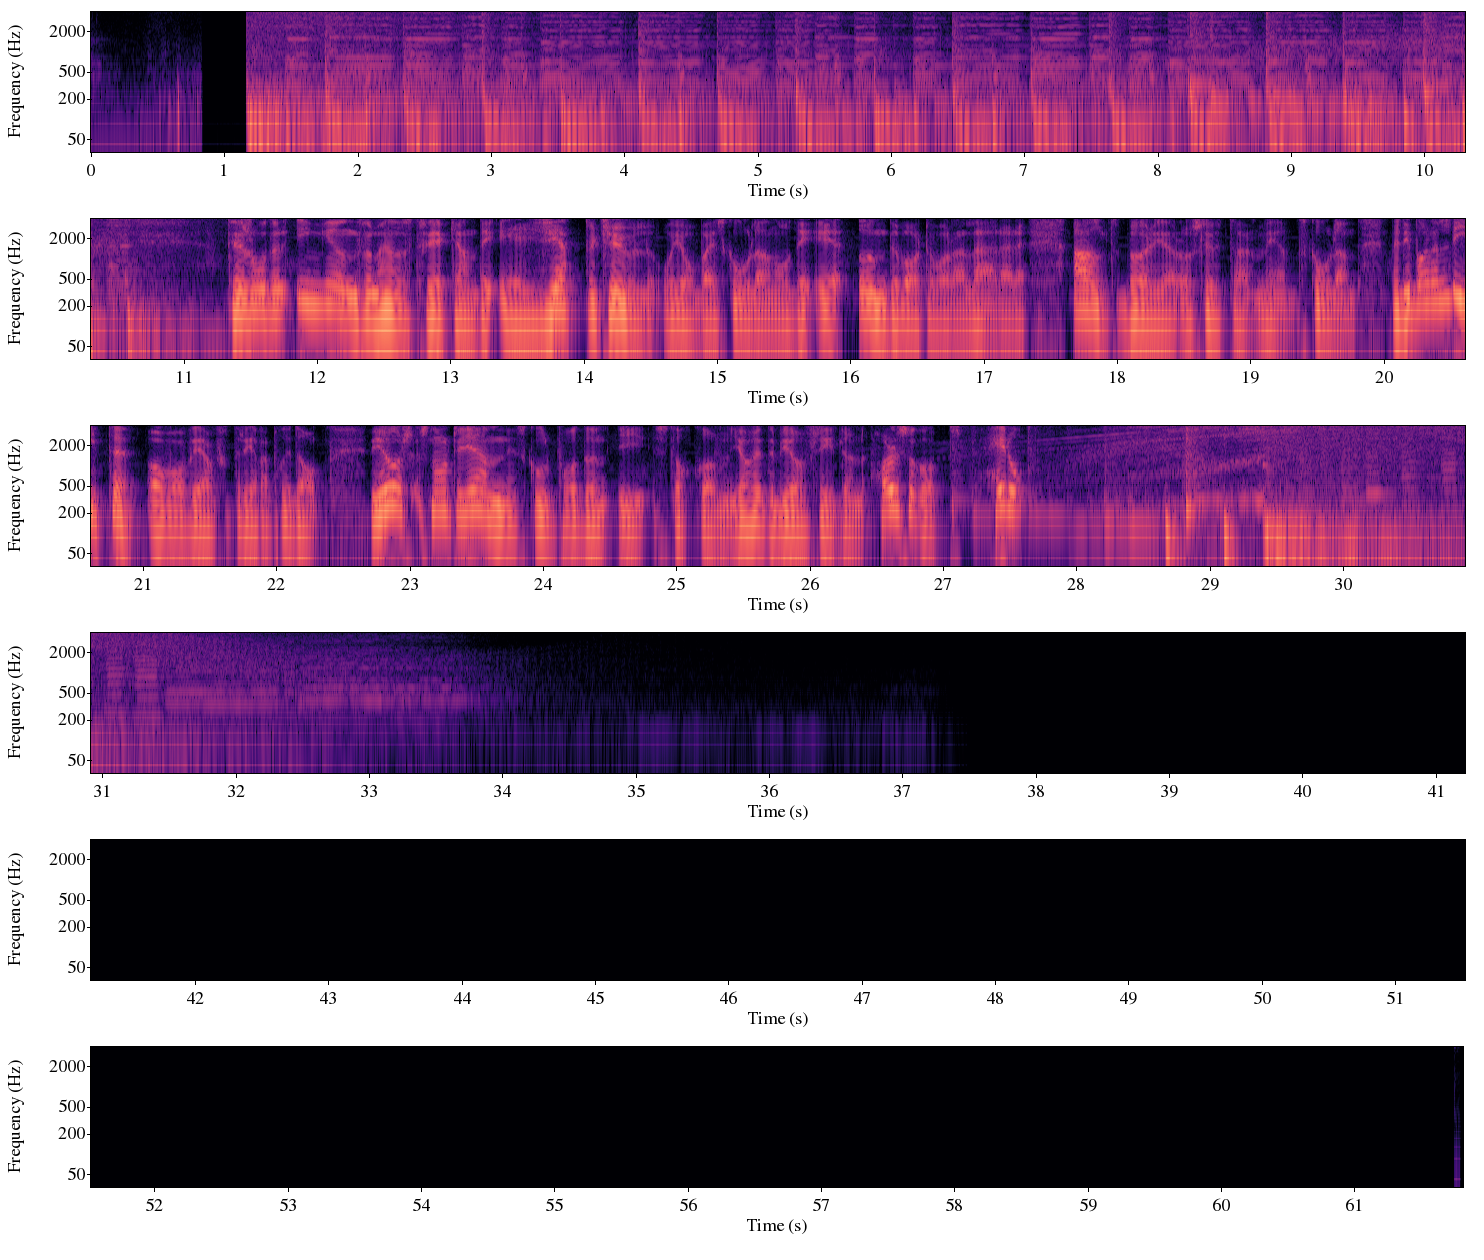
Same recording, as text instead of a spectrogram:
Det råder ingen som helst tvekan. Det är jättekul att jobba i skolan och det är underbart att vara lärare. Allt börjar och slutar med skolan. Men det är bara lite av vad vi har fått reda på idag. Vi hörs snart igen i Skolpodden i Stockholm. Jag heter Björn Fridlund. Ha det så gott. Hej då!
